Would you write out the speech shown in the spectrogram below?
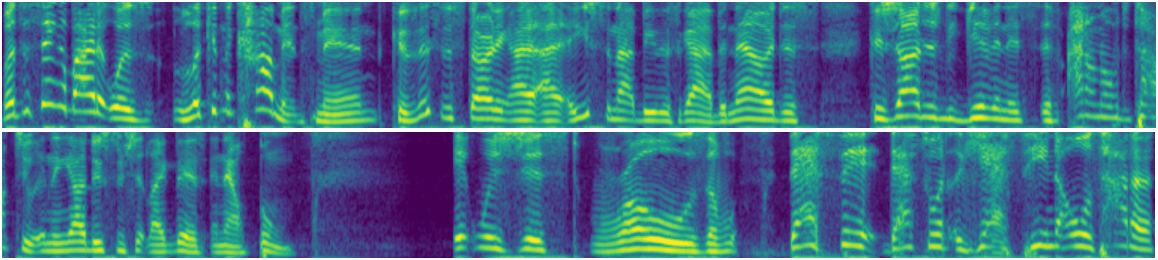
but the thing about it was, look in the comments, man, because this is starting. I, I used to not be this guy, but now it just because y'all just be giving this. If I don't know what to talk to, and then y'all do some shit like this, and now boom, it was just rows of. That's it. That's what. Yes, he knows how to.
